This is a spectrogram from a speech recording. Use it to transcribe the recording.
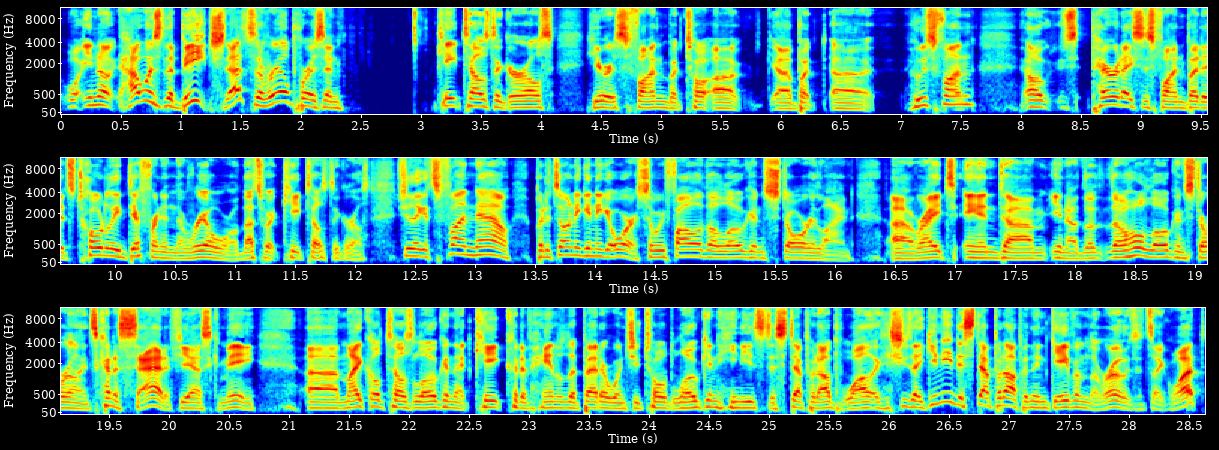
Well, you know, how was the beach? That's the real prison." Kate tells the girls, "Here is fun, but to- uh, uh, but uh, Who's fun? Oh, paradise is fun, but it's totally different in the real world. That's what Kate tells the girls. She's like, it's fun now, but it's only going to get worse. So we follow the Logan storyline, uh, right? And um, you know, the the whole Logan storyline is kind of sad, if you ask me. Uh, Michael tells Logan that Kate could have handled it better when she told Logan he needs to step it up. While she's like, you need to step it up, and then gave him the rose. It's like what?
